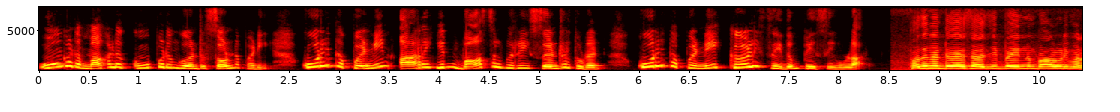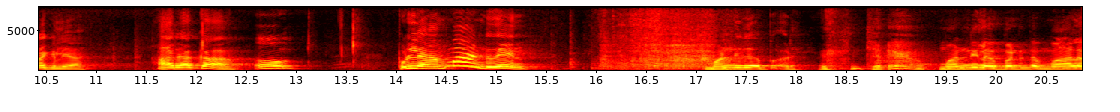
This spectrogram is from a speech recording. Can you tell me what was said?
உங்களோட மகளை கூப்பிடுங்க என்று சொன்னபடி குறித்த பெண்ணின் அறையின் வாசல் வரை சென்றதுடன் குறித்த பெண்ணை கேலி செய்தும் பேசியுள்ளார். பதினெட்டு வயசாச்சு இப்போ இன்னும் பால்குடி மறக்கலையா ஆறு அக்கா? ஓம் புள்ள அம்மாண்டுதேன் மண்ணில் மண்ணில் பண்ணி இந்த மாலை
